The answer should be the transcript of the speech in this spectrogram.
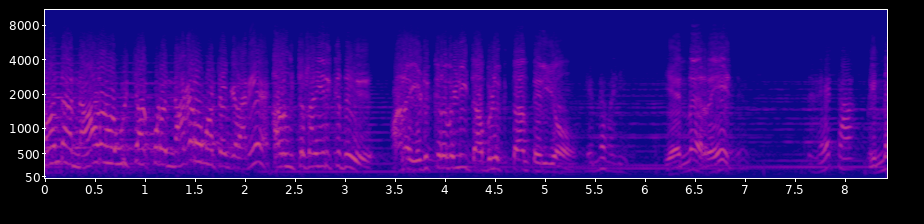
அவன் தான் நாடா உரிச்சா கூட நகர மாட்டேங்கிறானே. அவங்கிட்ட தான் இருக்குது. ஆனா எடுக்கிற வழி டபுளுக்கு தான் தெரியும். என்ன வழி? என்ன ரேட் ரேட்டா பின்ன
